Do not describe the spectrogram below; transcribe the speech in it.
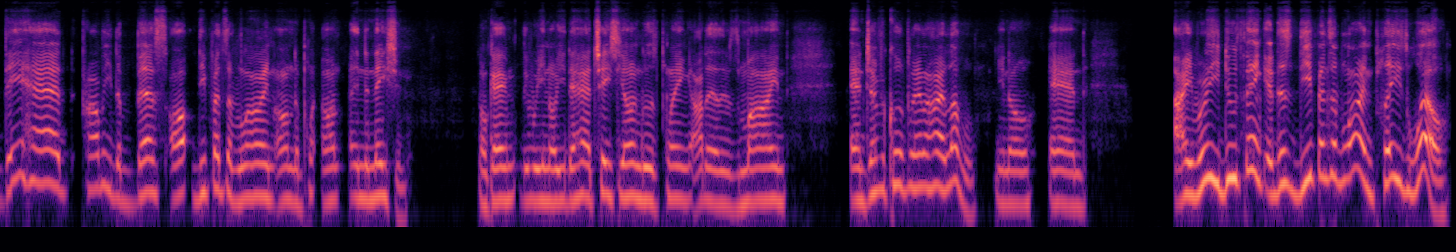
they had probably the best defensive line on the on in the nation. Okay, you know they had Chase Young who was playing out of his mind, and Jeffrey Cool playing a high level. You know, and I really do think if this defensive line plays well,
